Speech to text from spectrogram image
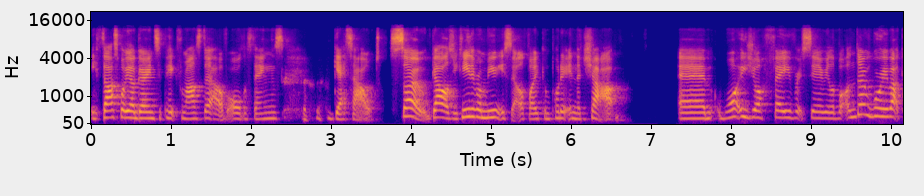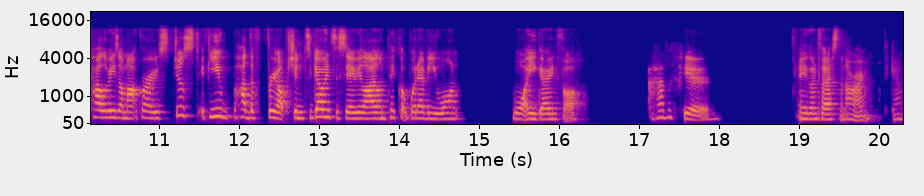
if that's what you're going to pick from Asda out of all the things, get out. So, girls, you can either unmute yourself or you can put it in the chat. Um, what is your favorite cereal? And don't worry about calories or macros. Just if you had the free option to go into the cereal aisle and pick up whatever you want, what are you going for? I have a few. Are you going first then? All right. Go.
